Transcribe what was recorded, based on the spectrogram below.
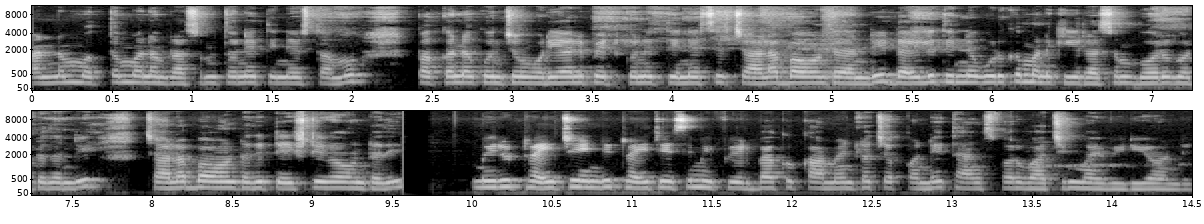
అన్నం మొత్తం మనం రసంతోనే తినేస్తాము. పక్కన కొంచెం ఉడియాలు పెట్టుకొని తినేస్తే చాలా బాగుంటుందండి. డైలీ తిన్న కూడా మనకి ఈ రసం బోరు కొట్టదండి. చాలా బాగుంటుంది టేస్టీగా ఉంటుంది. మీరు ట్రై చేయండి. ట్రై చేసి మీ ఫీడ్బ్యాక్ కామెంట్లో చెప్పండి. Thanks for watching my video అండి.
